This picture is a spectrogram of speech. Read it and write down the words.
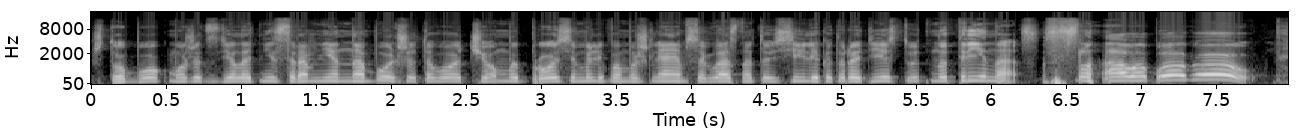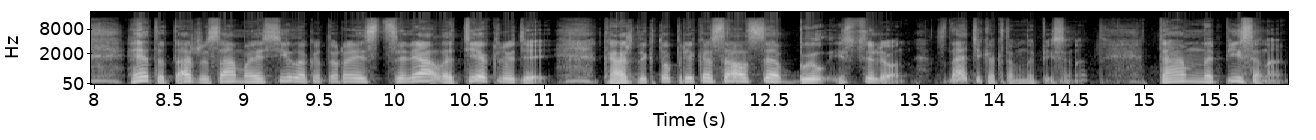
что Бог может сделать несравненно больше того, о чем мы просим или помышляем, согласно той силе, которая действует внутри нас. Слава Богу! Это та же самая сила, которая исцеляла тех людей. Каждый, кто прикасался, был исцелен. Знаете, как там написано? Там написано,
